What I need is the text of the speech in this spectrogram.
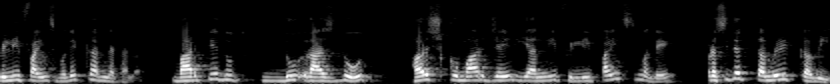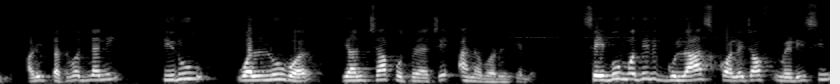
फिलिपाईन्समध्ये करण्यात आलं. भारतीय दूत दू, राजदूत हर्ष कुमार जैन यांनी फिलिपाईन्समध्ये प्रसिद्ध तमिळ कवी आणि तत्वज्ञानी तिरुवल्लुवर यांच्या पुतळ्याचे अनावरण केले. सेबूमधील गुलास कॉलेज ऑफ मेडिसिन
